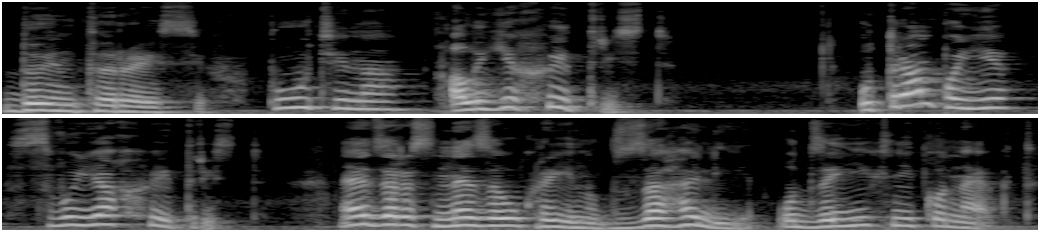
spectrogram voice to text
до інтересів Путіна, але є хитрість. У Трампа є своя хитрість. Навіть зараз не за Україну, взагалі, от за їхній конект.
